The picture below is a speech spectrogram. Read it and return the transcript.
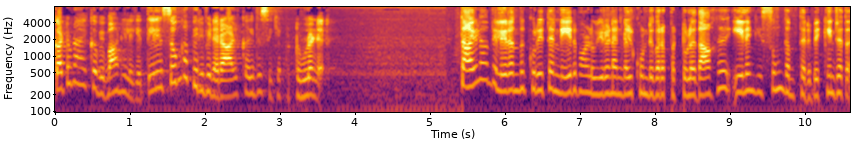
கட்டுநாயக்க விமான நிலையத்தில் சுங்கப் பிரிவினரால் கைது செய்யப்பட்டுள்ளனர். தாய்லாந்திலிருந்து குறித்த நேர்வாழ் உயிரினங்கள் கொண்டுவரப்பட்டுள்ளதாக இலங்கை சுங்கம் தெரிவிக்கின்றது.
